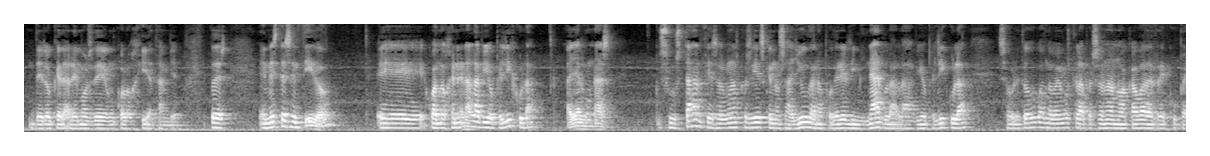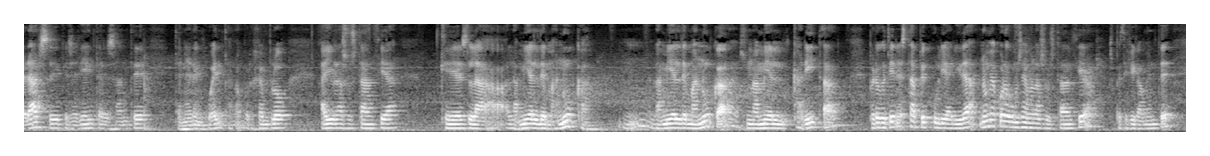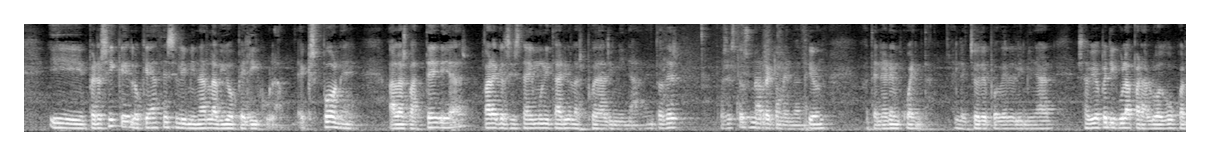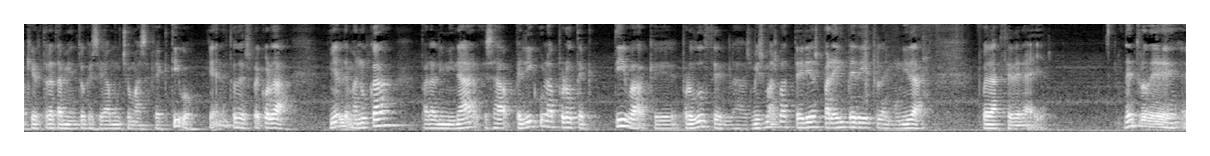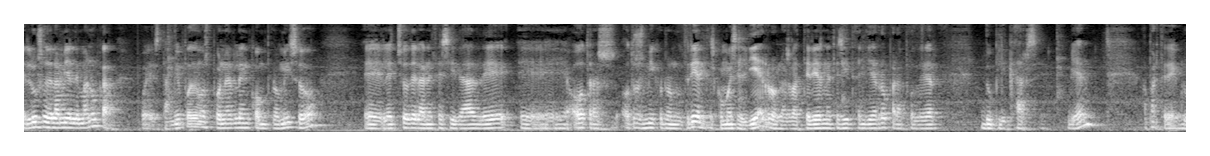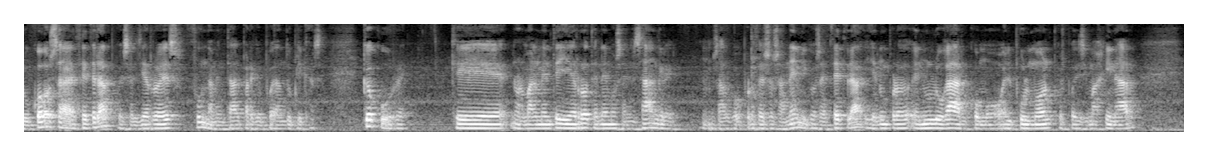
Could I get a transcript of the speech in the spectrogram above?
de lo que daremos de oncología también. Entonces, en este sentido, eh, cuando genera la biopelícula, hay algunas sustancias, algunas cosillas que nos ayudan a poder eliminarla, la biopelícula, sobre todo cuando vemos que la persona no acaba de recuperarse, que sería interesante tener en cuenta. ¿no? Por ejemplo, hay una sustancia que es la, la miel de manuka. La miel de manuka es una miel carita, pero que tiene esta peculiaridad, no me acuerdo cómo se llama la sustancia específicamente, y, pero sí que lo que hace es eliminar la biopelícula, expone a las bacterias para que el sistema inmunitario las pueda eliminar. Entonces, pues esto es una recomendación a tener en cuenta, el hecho de poder eliminar esa biopelícula para luego cualquier tratamiento que sea mucho más efectivo. Bien, entonces recordad, miel de manuka para eliminar esa película protectiva que producen las mismas bacterias para impedir que la inmunidad pueda acceder a ellas. Dentro del uso de la miel de manuka, pues también podemos ponerle en compromiso eh, el hecho de la necesidad de eh, otras, otros micronutrientes, como es el hierro. Las bacterias necesitan hierro para poder duplicarse. Bien, aparte de glucosa, etcétera, pues el hierro es fundamental para que puedan duplicarse. ¿Qué ocurre? Que normalmente hierro tenemos en sangre, salvo procesos anémicos, etcétera, y en un, en un lugar como el pulmón, pues podéis imaginar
